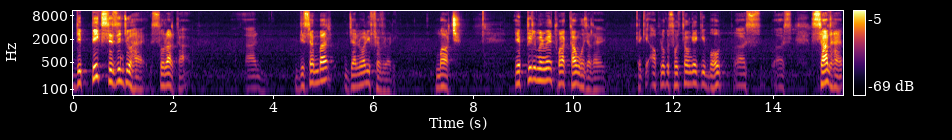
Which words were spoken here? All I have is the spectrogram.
The peak season जो है सोलर का दिसंबर, जनवरी, फरवरी, मार्च। अप्रैल में में थोड़ा कम हो जाता है, क्योंकि आप लोग सोचते होंगे कि बहुत सन है,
